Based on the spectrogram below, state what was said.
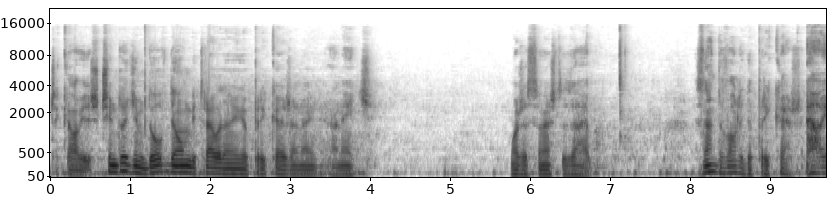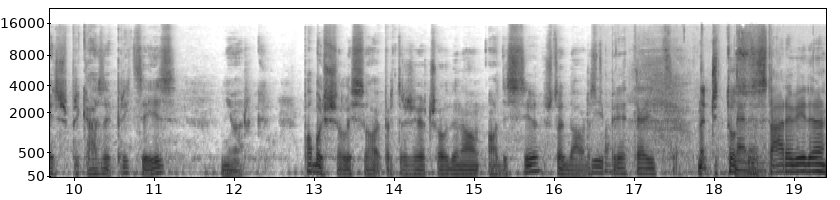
Čekaj, vidiš, čim dođem do ovde, on bi trebao da mi ga prikaže, a neće. Možda se nešto zajeba. Znam da voli da prikaže. Evo vidiš, prikazuje price iz New York. Poboljšali su ovaj pretraživač ovde na Odyssey, što je dobra I stvar. prijateljice. Znači, to Ne, su ne, ne. stare videe.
